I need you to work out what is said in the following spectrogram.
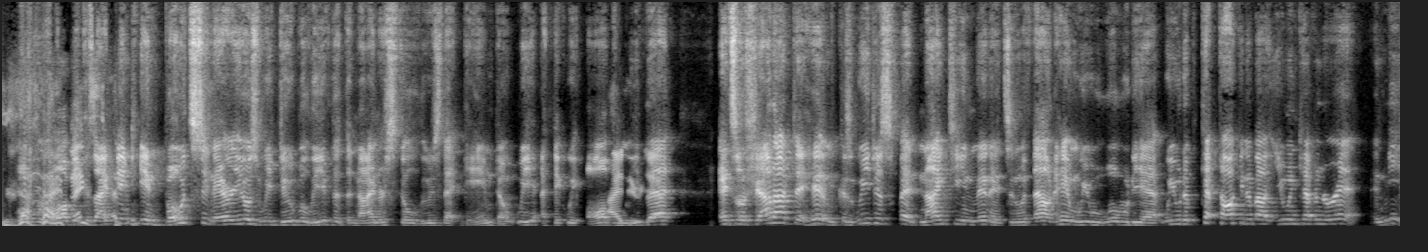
overall because I think in both scenarios, we do believe that the Niners still lose that game, don't we? I think we all believe that. And so shout out to him because we just spent 19 minutes, and without him, we what would he have? We would have kept talking about you and Kevin Durant and me.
